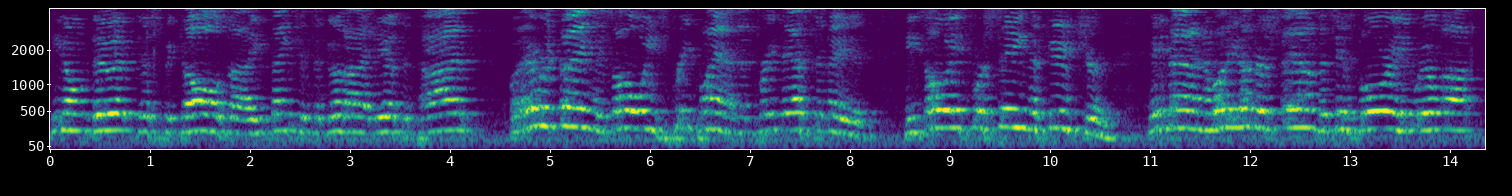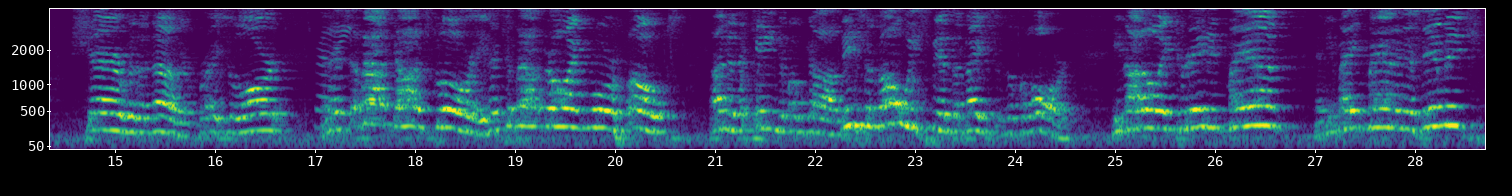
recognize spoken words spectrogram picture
He don't do it just because uh, he thinks it's a good idea at the time. But everything is always pre-planned and predestinated. He's always foreseen the future. Amen. And what he understands is his glory he will not share with another. Praise the Lord. Right. And it's about God's glory. And it's about drawing more folks under the kingdom of God. These have always been the basis of the Lord. He not only created man, and he made man in his image,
